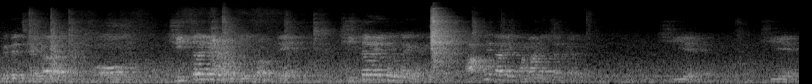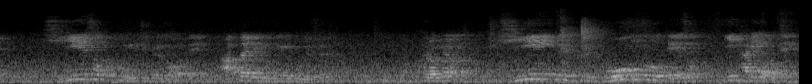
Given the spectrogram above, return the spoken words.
근데 제가 어, 뒷다리를 먼저 돌아올게 뒷다리 동작이 뭐예요? 앞에 다리 가만히 있잖아요. 뒤에, 뒤에, 뒤에서부터 움직이는 거 어때? 앞다리 움직이는 거 보여줘요? 그러면 뒤에 있는 그 도움으로 대해서 이 다리가 어때?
